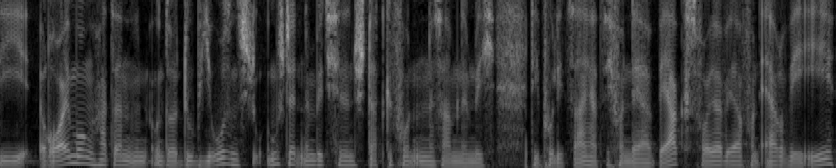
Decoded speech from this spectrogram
die Räumung hat dann unter dubiosen Umständen ein bisschen stattgefunden. Es haben nämlich die Polizei hat sich von der Werksfeuerwehr von RWE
